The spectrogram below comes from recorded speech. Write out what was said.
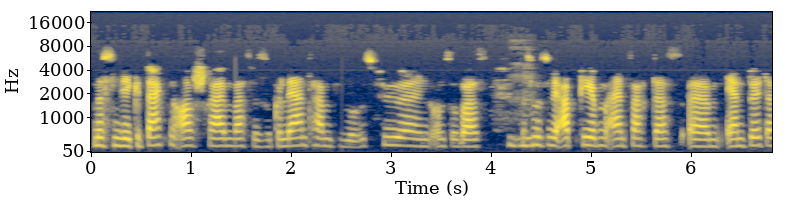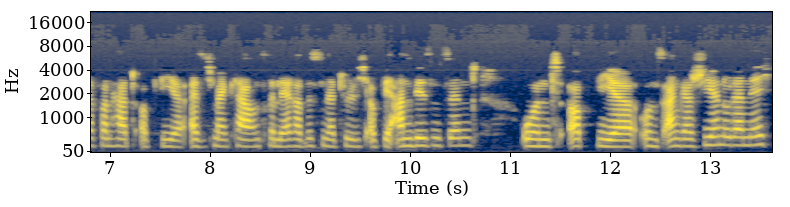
müssen wir Gedanken aufschreiben, was wir so gelernt haben, wie wir uns fühlen und sowas. Mhm. Das müssen wir abgeben, einfach, dass ähm, er ein Bild davon hat, ob wir, also ich meine, klar, unsere Lehrer wissen natürlich, ob wir anwesend sind und ob wir uns engagieren oder nicht,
